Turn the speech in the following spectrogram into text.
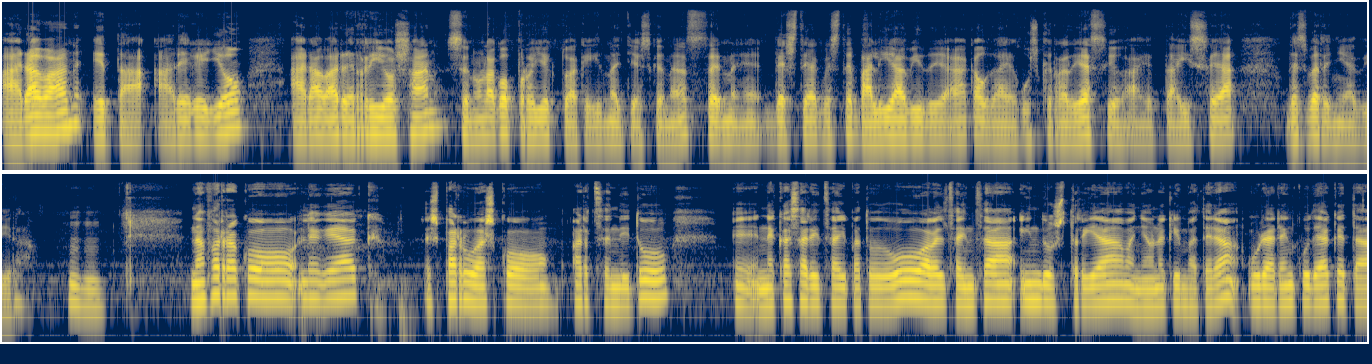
Araban eta are gehiago Arabar herriosan zenolako proiektuak egin daitezken, ez? Zen e, besteak beste baliabideak, hau da eguzki radiazioa eta izea desberdinak dira. Mhm. Nafarroako legeak esparru asko hartzen ditu, e, nekazaritza aipatu dugu, abeltzaintza, industria, baina honekin batera, uraren kudeak eta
